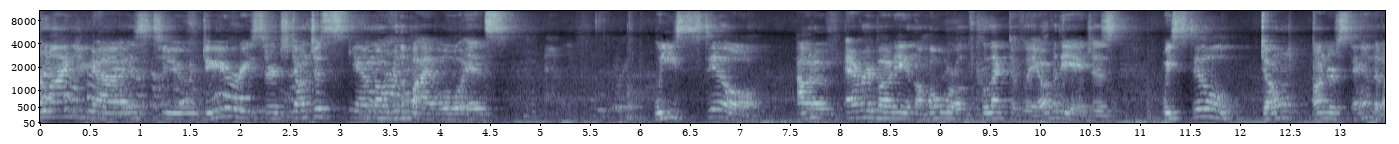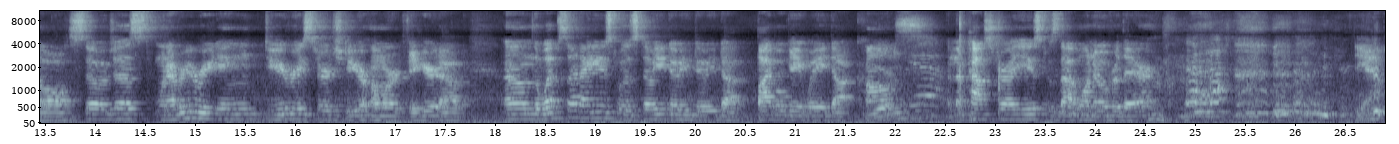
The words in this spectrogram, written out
remind you guys to do your research. Don't just skim over the Bible. It's. We still, out of everybody in the whole world collectively over the ages, we still don't understand it all. So just whenever you're reading, do your research, do your homework, figure it out. Um, the website I used was www.biblegateway.com, Yes. Yeah. and the pastor I used was that one over there. Yeah.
